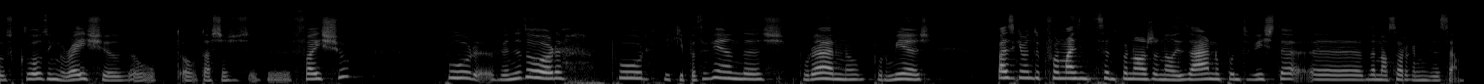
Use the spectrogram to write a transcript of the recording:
os closing ratios ou, ou, taxas de fecho por vendedor, por equipa de vendas, por ano, por mês. Basicamente, o que for mais interessante para nós analisar no ponto de vista uh, da nossa organização.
